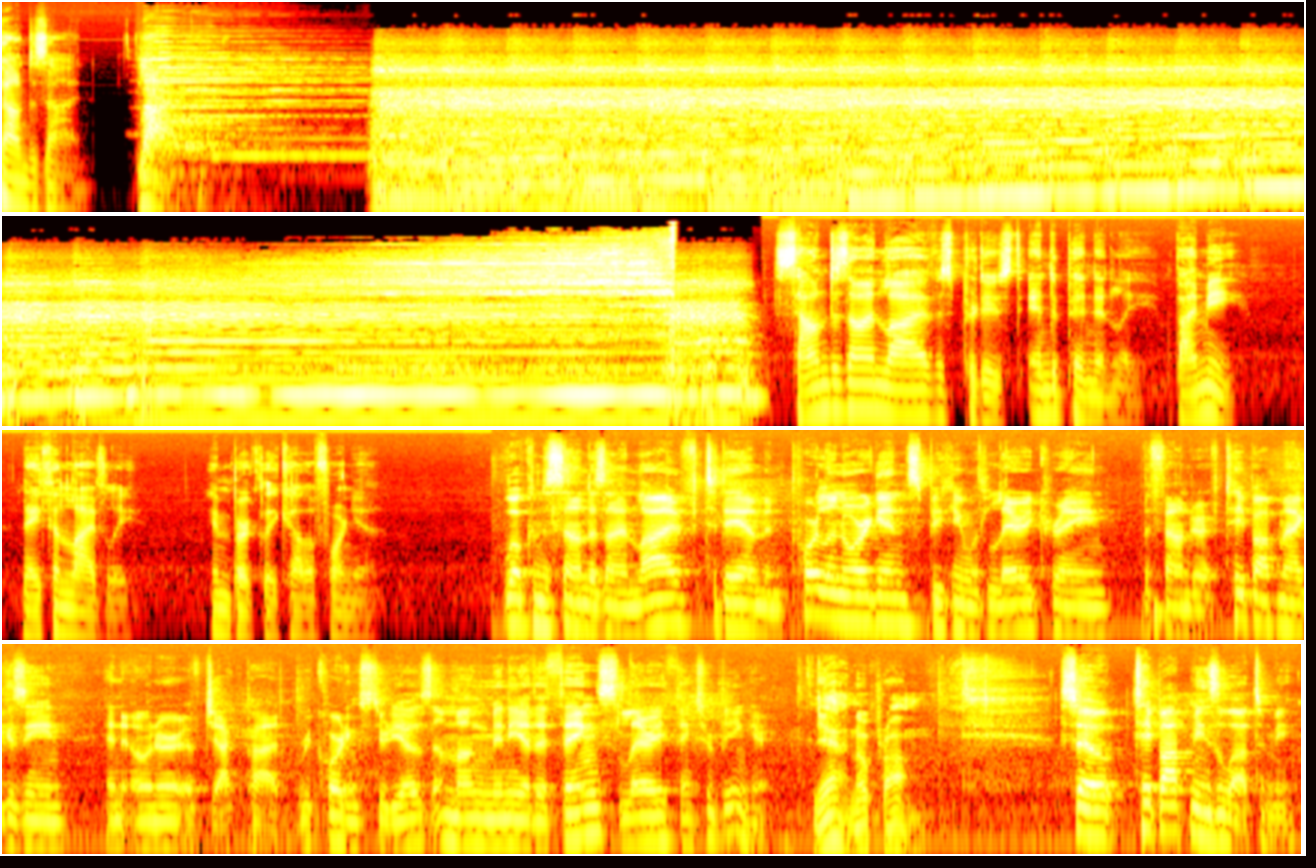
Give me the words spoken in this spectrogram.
Sound design. Live. Sound Design Live is produced independently by me, Nathan Lively, in Berkeley, California. Welcome to Sound Design Live. Today I'm in Portland, Oregon, speaking with Larry Crane, the founder of Tape Op Magazine and owner of Jackpot Recording Studios, among many other things. Larry, thanks for being here. Yeah, no problem. So, tape op means a lot to me.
